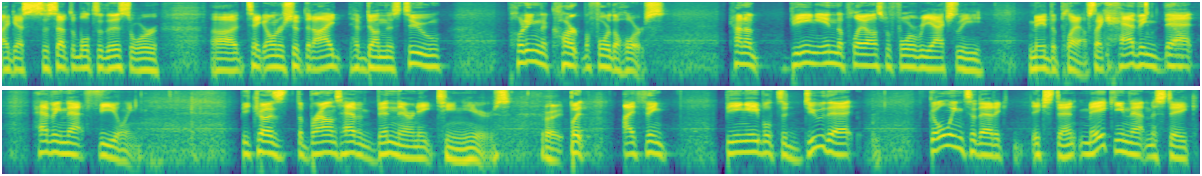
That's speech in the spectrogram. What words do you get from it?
I guess, susceptible to this or uh, take ownership that I have done this too, putting the cart before the horse, kind of being in the playoffs before we actually made the playoffs, like having that, yeah. having that feeling, because the Browns haven't been there in 18 years. Right. But I think being able to do that going to that extent, making that mistake,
